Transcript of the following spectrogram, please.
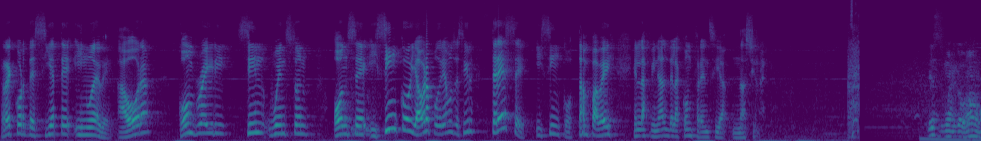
récord de 7 y 9. Ahora, con Brady, sin Winston, 11 y 5. Y ahora podríamos decir 13 y 5. Tampa Bay en la final de la conferencia nacional. This is when to go home.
